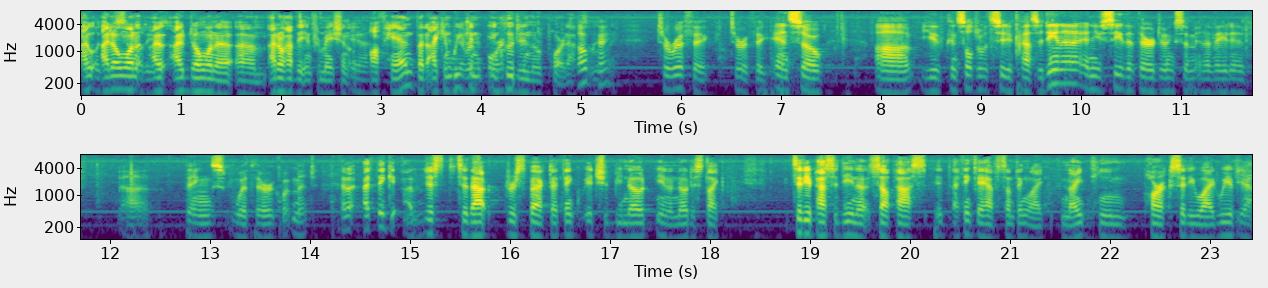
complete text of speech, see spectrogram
I, I don't want to. I. I don't want to. Um, I don't have the information Yeah. offhand, but I can. In We can report? include it in the report. Absolutely. Okay, terrific, terrific. And so uh, you've consulted with the city of Pasadena, and you see that they're doing some innovative uh, things with their equipment. And I, think uh, just to that respect, I think it should be note you know noticed like City of Pasadena, South Pass. It, I think they have something like 19 parks citywide. We have Yeah.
